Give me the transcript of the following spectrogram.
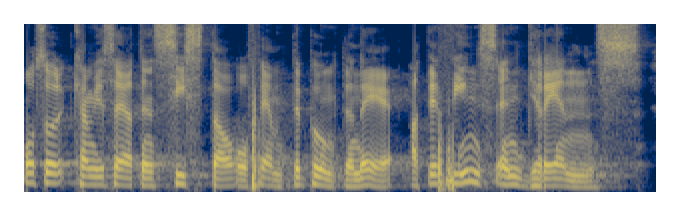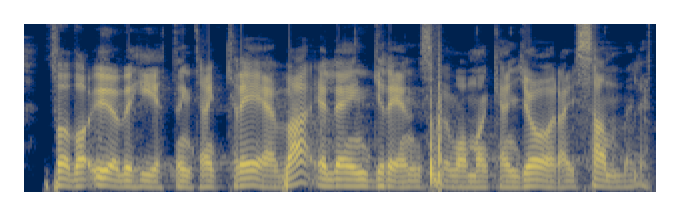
Och så kan vi säga att den sista och femte punkten är att det finns en gräns för vad överheten kan kräva eller en gräns för vad man kan göra i samhället.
